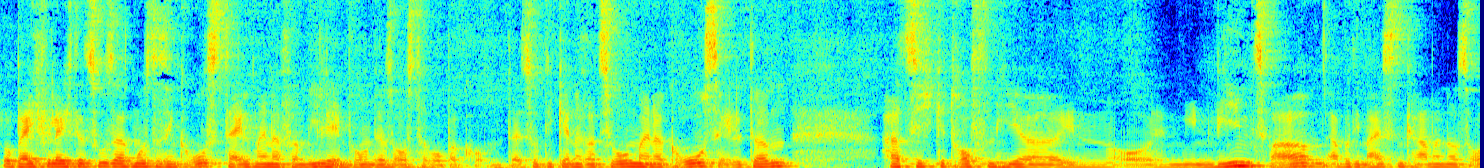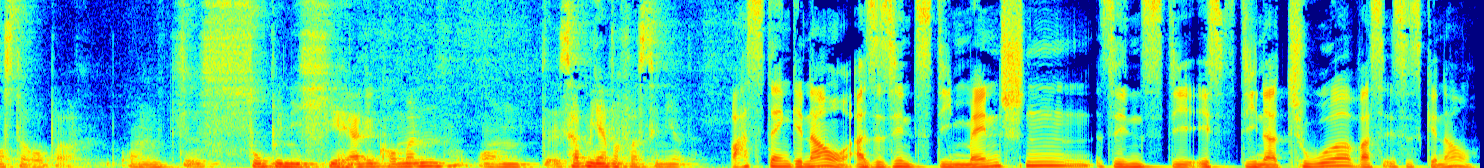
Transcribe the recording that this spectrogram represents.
Wobei ich vielleicht dazu sagen muss, dass ein Großteil meiner Familie im Grunde aus Osteuropa kommt. Also die Generation meiner Großeltern hat sich getroffen hier in, in, Wien zwar, aber die meisten kamen aus Osteuropa. Und so bin ich hierher gekommen und es hat mich einfach fasziniert. Was denn genau? Also sind es die Menschen, sind's die, ist die Natur, was ist es genau?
